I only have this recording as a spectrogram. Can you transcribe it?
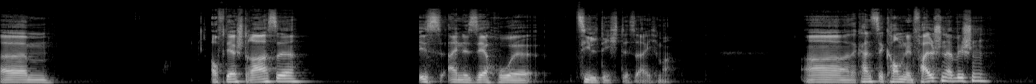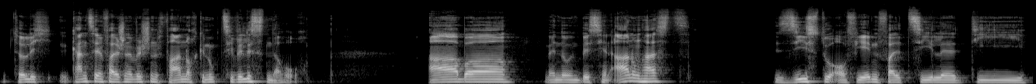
ähm, auf der Straße ist eine sehr hohe Zieldichte, sag ich mal. Äh, da kannst du kaum den Falschen erwischen. Natürlich kannst du den Falschen erwischen, fahren noch genug Zivilisten da hoch. Aber wenn du ein bisschen Ahnung hast, siehst du auf jeden Fall Ziele, die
